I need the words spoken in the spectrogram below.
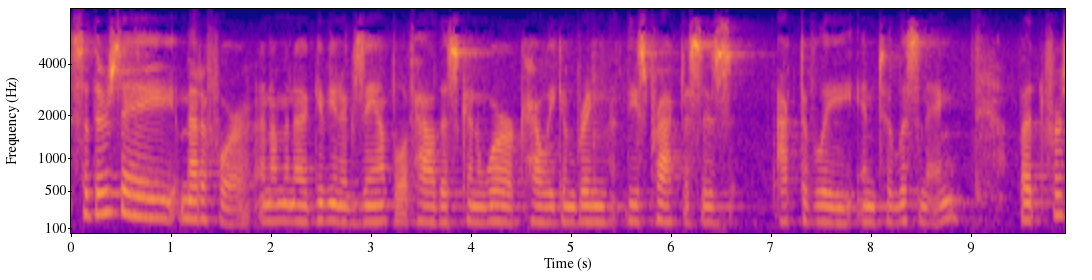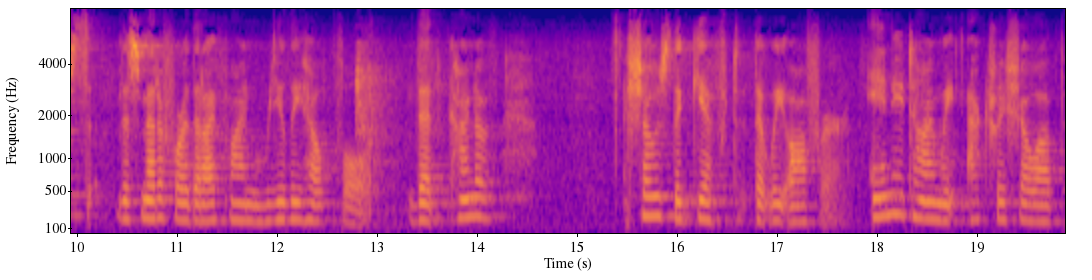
So there's a metaphor, and I'm going to give you an example of how this can work, how we can bring these practices actively into listening. But first, this metaphor that I find really helpful that kind of shows the gift that we offer. Anytime we actually show up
